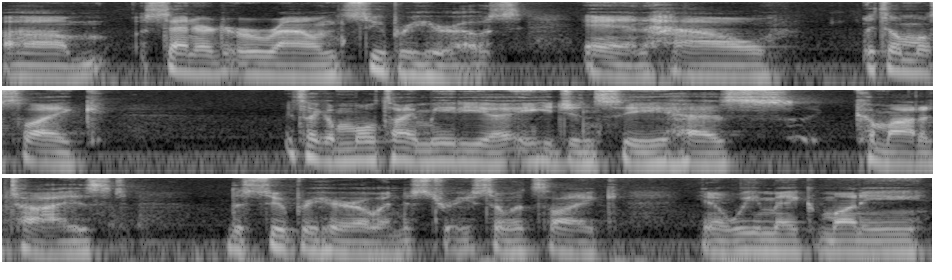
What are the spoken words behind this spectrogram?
um, centered around superheroes and how it's almost like it's like a multimedia agency has commoditized the superhero industry. So it's like, you know, we make money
